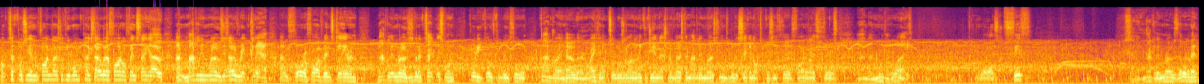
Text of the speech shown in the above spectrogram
Octopussy and Finding Alice looking one pace over the final fence they go, and Madeline Rose is over it clear, and four or five lengths clear, and Madeline Rose is going to take this one pretty comfortably for Padraig Hogan and racing up towards the line. Lincolnshire National goes to Madeline Rose, Flynn's Bullet second, Octopussy third, Finding Alice fourth, and another way was fifth. So Madeline Rose, the winner then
